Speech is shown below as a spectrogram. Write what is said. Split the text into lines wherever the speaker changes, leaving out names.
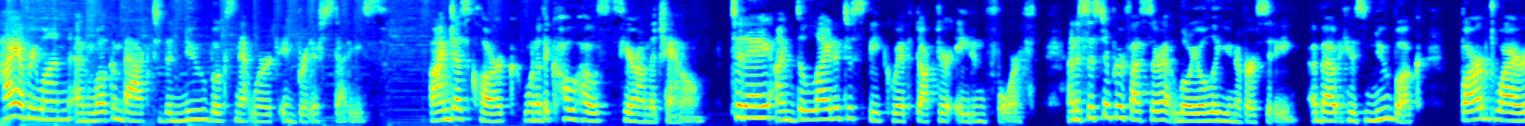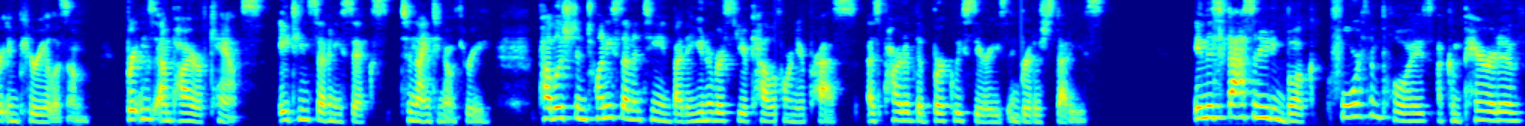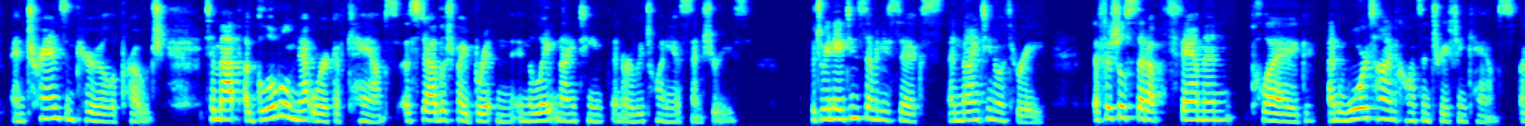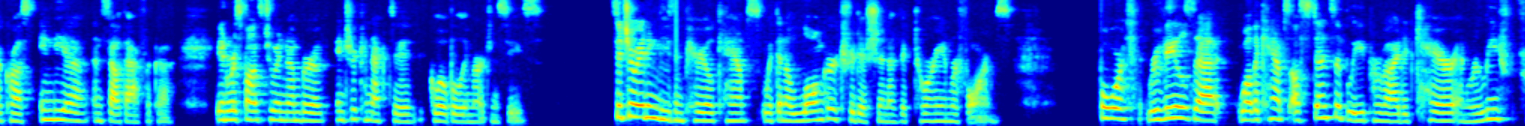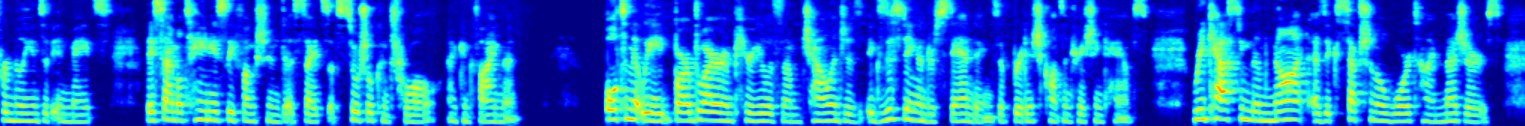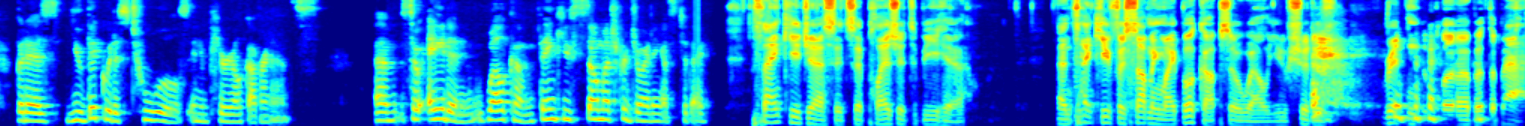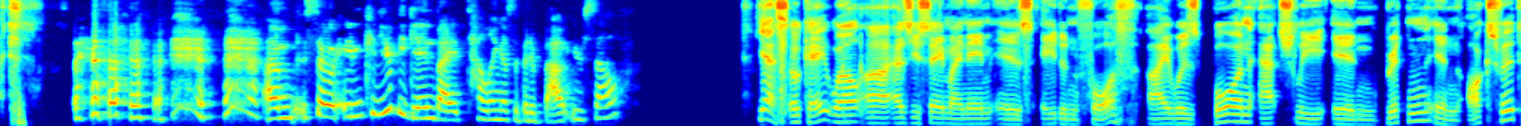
Hi, everyone, and welcome back to the New Books Network in British Studies. I'm Jess Clark, one of the co hosts here on the channel. Today, I'm delighted to speak with Dr. Aidan Forth, an assistant professor at Loyola University, about his new book, Barbed Wire Imperialism Britain's Empire of Camps, 1876 to 1903, published in 2017 by the University of California Press as part of the Berkeley series in British Studies. In this fascinating book, Forth employs a comparative and trans imperial approach to map a global network of camps established by Britain in the late 19th and early 20th centuries. Between 1876 and 1903, officials set up famine, plague, and wartime concentration camps across India and South Africa in response to a number of interconnected global emergencies. Situating these imperial camps within a longer tradition of Victorian reforms, Forth reveals that while the camps ostensibly provided care and relief for millions of inmates, they simultaneously functioned as sites of social control and confinement. Ultimately, barbed wire imperialism challenges existing understandings of British concentration camps, recasting them not as exceptional wartime measures, but as ubiquitous tools in imperial governance. Um, so, Aidan, welcome. Thank you so much for joining us today.
Thank you, Jess. It's a pleasure to be here. And thank you for summing my book up so well. You should have written the blurb at the back.
um, so, Aidan, can you begin by telling us a bit about yourself?
Yes, okay. Well, uh, as you say, my name is Aidan Forth. I was born actually in Britain, in Oxford,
